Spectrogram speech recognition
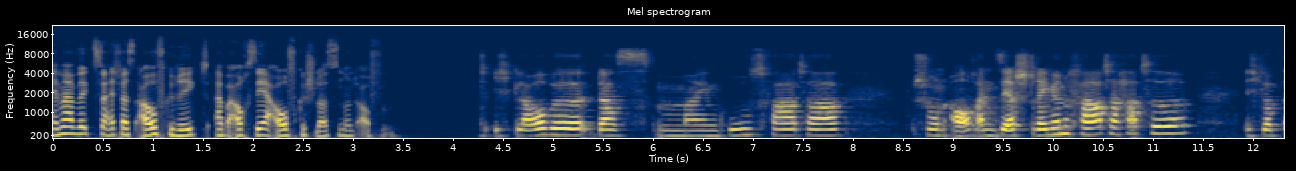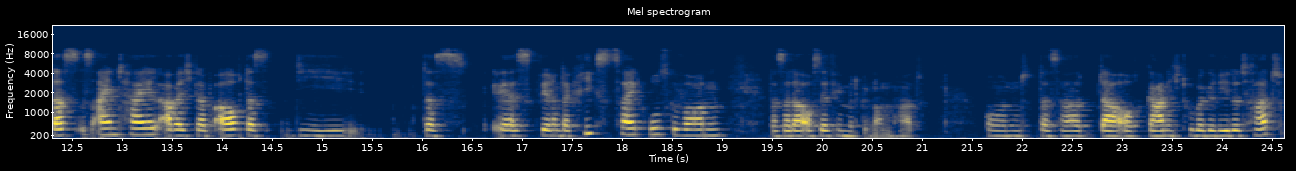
Emma wirkt zwar etwas aufgeregt, aber auch sehr aufgeschlossen und offen. Ich glaube, dass mein Großvater schon auch einen sehr strengen Vater hatte. Ich glaube, das ist ein Teil, aber ich glaube auch, dass die, dass er ist während der Kriegszeit groß geworden, dass er da auch sehr viel mitgenommen hat. Und dass er da auch gar nicht drüber geredet hat,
